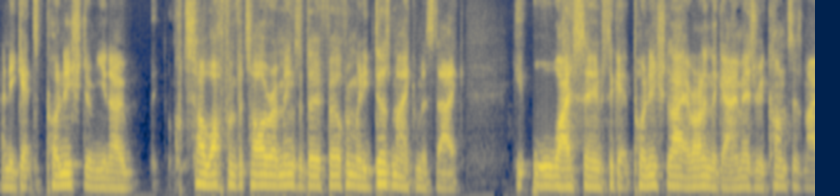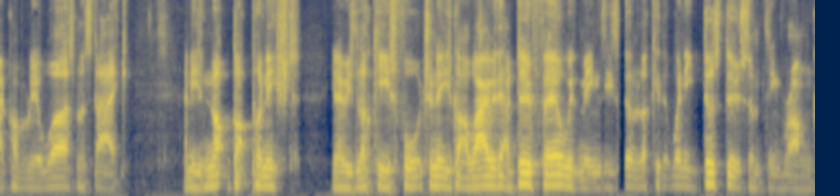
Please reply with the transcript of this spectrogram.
and he gets punished. And, you know, so often for Tyrone Mings, I do feel for him when he does make a mistake, he always seems to get punished later on in the game. Ezri Konsa's made probably a worse mistake and he's not got punished. You know, he's lucky, he's fortunate, he's got away with it. I do feel with Mings, he's unlucky that when he does do something wrong,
